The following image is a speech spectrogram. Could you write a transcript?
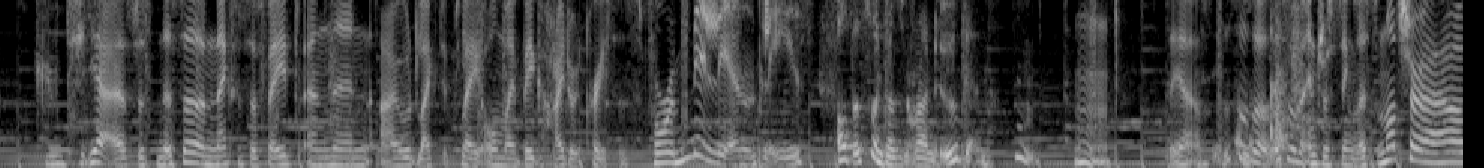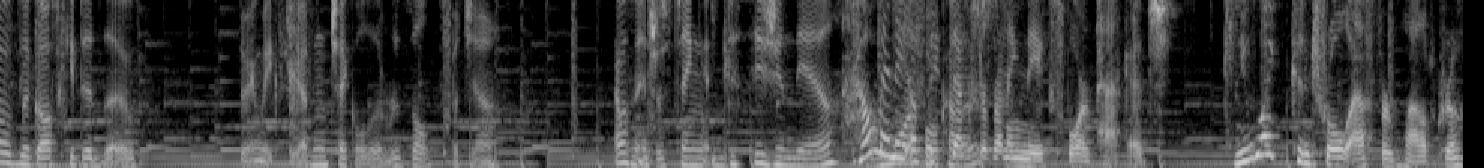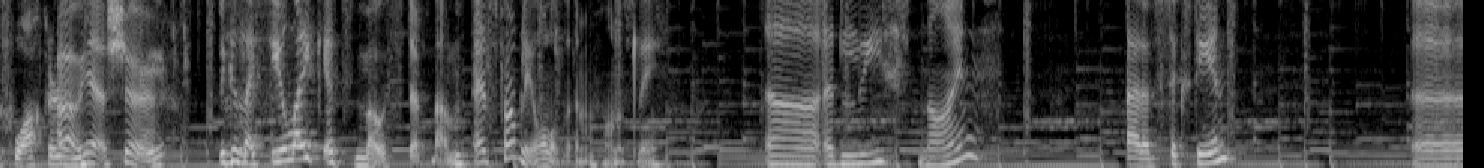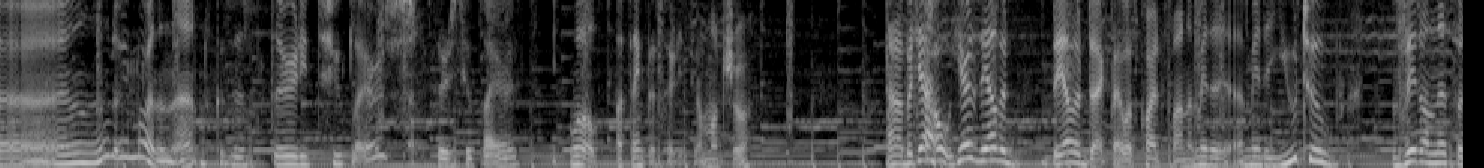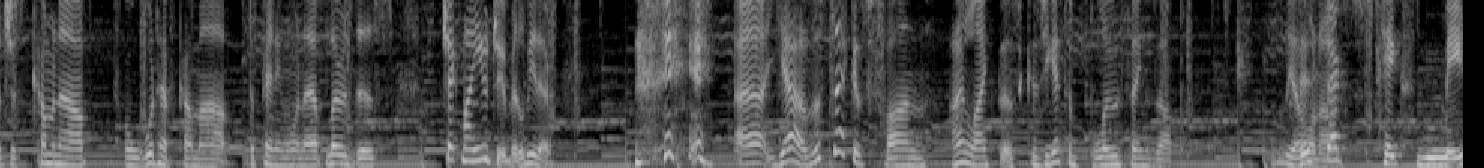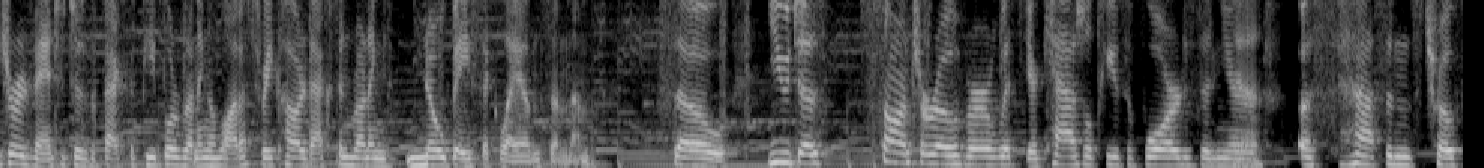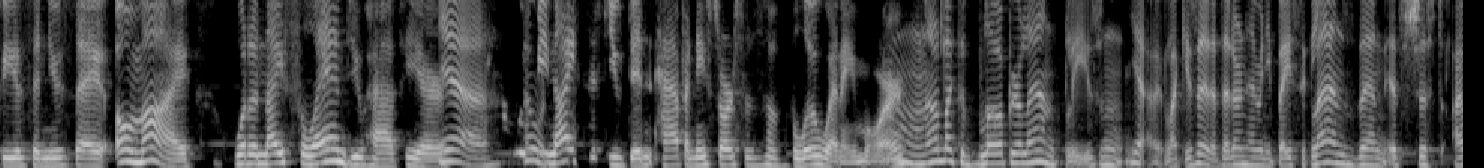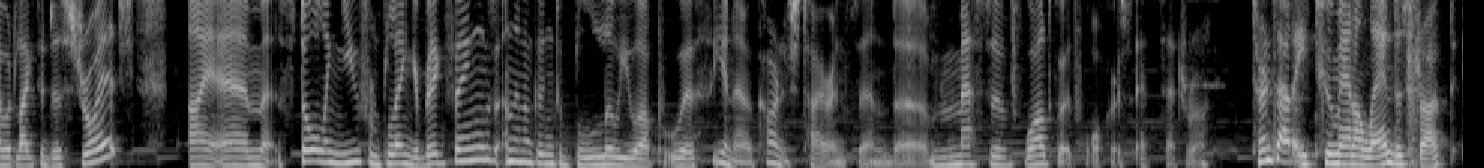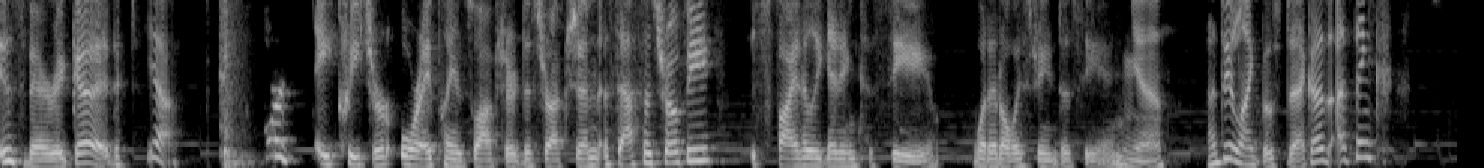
yeah, it's just Nissa and Nexus of Fate, and then I would like to play all my big Hydroid Craces for a million, please. Oh, this one doesn't run Ugin. Hmm. Hmm. Yeah, this was a this was an interesting list. I'm not sure how Glagoski did though during week three. I didn't check all the results, but yeah, that was an interesting decision there. How many More of the decks are running the Explore package? Can you like control F for Wild Growth Walker? Oh yeah, sure. Because I feel like it's most of them. It's probably all of them, honestly. Uh, at least nine. Out of 16? Uh, a little bit more than that because there's 32 players. 32 players. Well, I think there's 32. I'm not sure. Uh, but yeah. Oh, here's the other the other deck that was quite fun. I made a I made a YouTube vid on this, which is coming out or would have come out depending on when I upload this. Check my YouTube; it'll be there. uh, yeah, this deck is fun. I like this because you get to blow things up. This is the other This. Deck takes major advantage of the fact that people are running a lot of three color decks and running no basic lands in them. So you just saunter over with your casualties of wars and your Yeah. assassin's trophies and you say, Oh my, what a nice land you have here. yeah, It I would be nice if you didn't have any sources of blue anymore. Hmm, I would like to blow up your land, please. And yeah, like you said, if they don't have any basic lands, then it's just I would like to destroy it. I am stalling you from playing your big things, and then I'm going to blow you up with, you know, Carnage Tyrants and uh, massive Wild Growth Walkers, etc. Turns out a two mana land destruct is very good. Yeah, Or a creature or a planeswalker destruction. Assassin's Trophy is finally getting to see what it always dreamed of seeing. yeah. I do like this deck. I, I think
